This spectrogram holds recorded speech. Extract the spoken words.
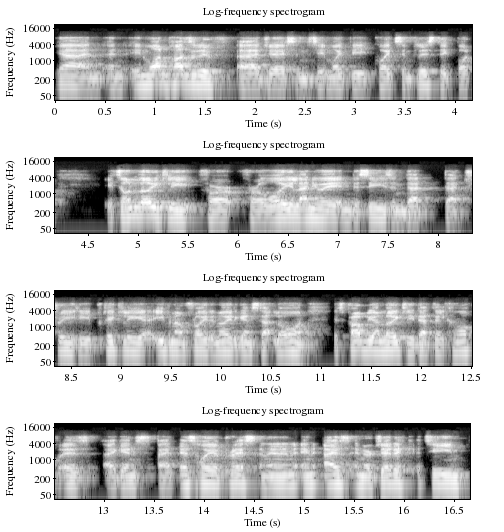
Yeah, and, and in one positive, uh, Jason, see, it might be quite simplistic, but it's unlikely for, for a while anyway in the season that that treaty, particularly even on Friday night against Athlone, it's probably unlikely that they'll come up as against uh, as high a press and, and, and as energetic a team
